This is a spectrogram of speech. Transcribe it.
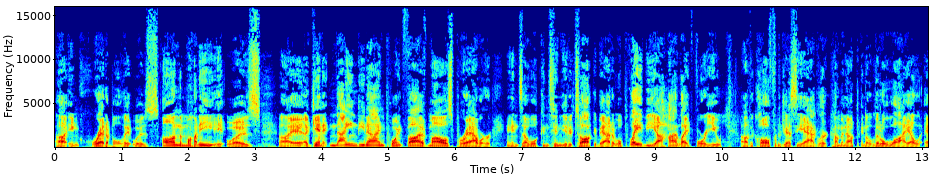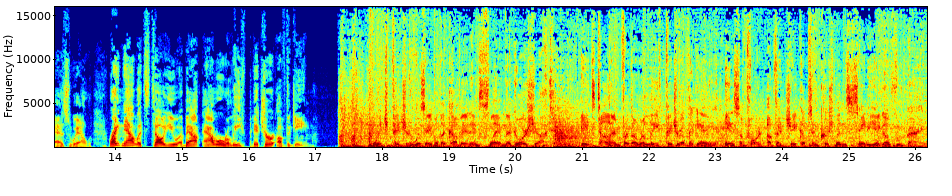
uh, incredible. It was on the money. It was uh, again at 99.5 miles per hour, and uh, we'll continue to talk about it. We'll play the uh, highlight for you. Uh, the call from Jesse Agler coming up in a little while as well. Right now, let's tell you about our relief pitcher of the game. Which pitcher was able to come in and slam the door shut? It's time for the relief pitcher of the game in support of the Jacobs and Cushman San Diego Food Bank,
